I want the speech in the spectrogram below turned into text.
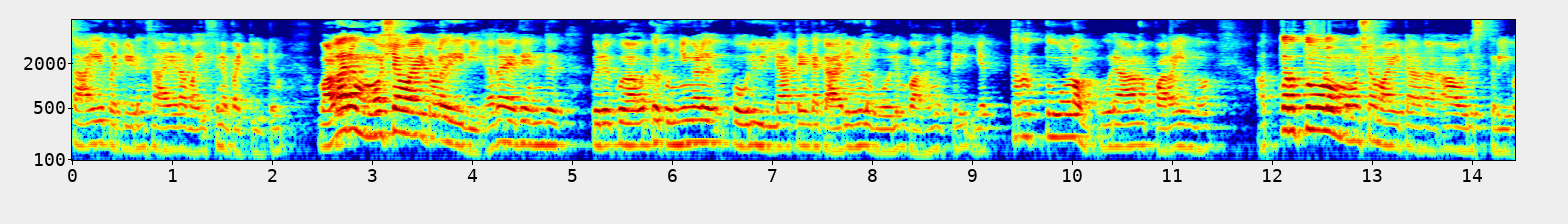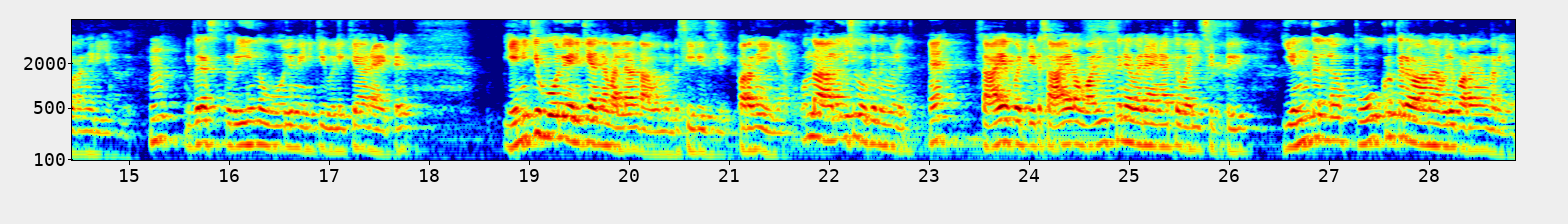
സായിയെ പറ്റിയിട്ടും സായിയുടെ വൈഫിനെ പറ്റിയിട്ടും വളരെ മോശമായിട്ടുള്ള രീതി അതായത് എന്ത് ഒരു അവർക്ക് കുഞ്ഞുങ്ങൾ പോലും ഇല്ലാത്തതിന്റെ കാര്യങ്ങൾ പോലും പറഞ്ഞിട്ട് എത്രത്തോളം ഒരാളെ പറയുന്നു അത്രത്തോളം മോശമായിട്ടാണ് ആ ഒരു സ്ത്രീ പറഞ്ഞിരിക്കുന്നത്. ഇവരെ സ്ത്രീ എന്ന് പോലും എനിക്ക് വിളിക്കാനായിട്ട് എനിക്ക് പോലും എനിക്ക് തന്നെ വല്ലാണ്ടാവുന്നുണ്ട് സീരിയസ്ലി പറഞ്ഞു കഴിഞ്ഞാൽ ഒന്ന് ആലോചിച്ച് നോക്ക് നിങ്ങൾ ഏഹ് സായെ പറ്റിയിട്ട് സായയുടെ വൈഫിനെ വരെ അതിനകത്ത് വലിച്ചിട്ട് എന്തെല്ലാം പോക്കൃത്തരമാണ് അവർ പറയുന്നതെന്നറിയോ?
